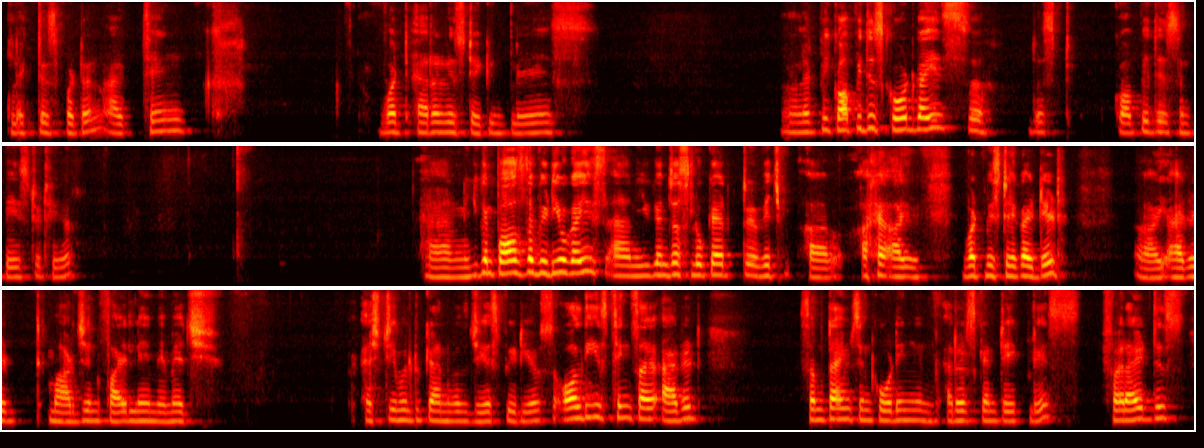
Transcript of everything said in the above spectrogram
click this button I think what error is taking place uh, let me copy this code guys uh, just copy this and paste it here and you can pause the video guys and you can just look at which uh, I, I, what mistake I did I added margin file name image HTML to canvas, JS PDF. So all these things I added. Sometimes encoding errors can take place. If I write this,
